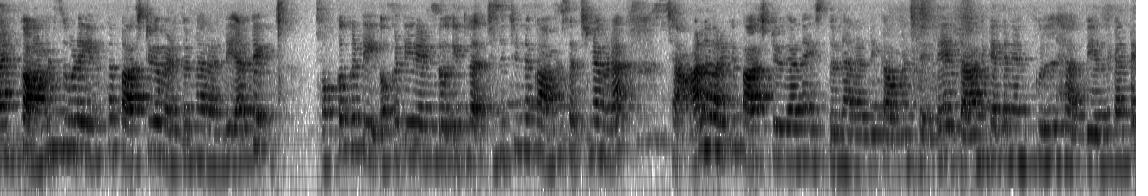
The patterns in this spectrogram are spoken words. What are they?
అండ్ కామెంట్స్ కూడా ఎంత ఫాస్ట్గా పెడుతున్నారండి. అంటే ఒక్కొక్కటి ఒకటి రెండు ఇట్లా చిన్న చిన్న కామెంట్స్ వచ్చినా కూడా చాలా వరకు పాజిటివ్గానే ఇస్తున్నారండి కామెంట్స్ అయితే దానికైతే నేను ఫుల్ హ్యాపీ ఎందుకంటే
